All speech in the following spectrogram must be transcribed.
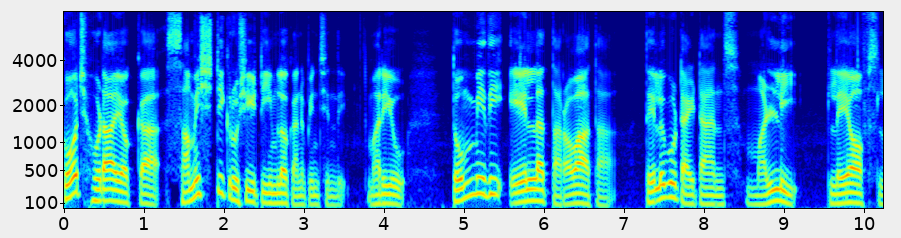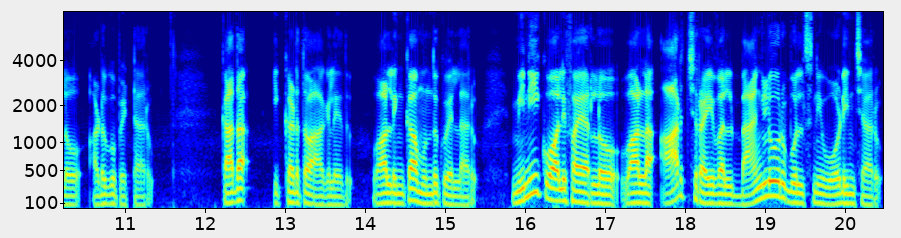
కోచ్ హుడా యొక్క సమిష్టి కృషి టీంలో కనిపించింది. మరియు తొమ్మిది ఏళ్ళ తర్వాత తెలుగు టైటాన్స్ మళ్ళీ ప్లే ఆఫ్స్లో అడుగుపెట్టారు. కథ ఇక్కడతో ఆగలేదు. వాళ్ళు ఇంకా ముందుకు వెళ్ళారు. మినీ క్వాలిఫైయర్లో వాళ్ళ ఆర్చ్ రైవల్ బెంగళూరు బుల్స్ని ఓడించారు.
